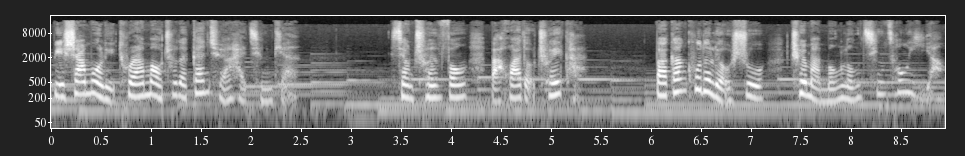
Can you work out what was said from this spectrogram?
比沙漠里突然冒出的甘泉还清甜。像春风把花朵吹开，把干枯的柳树吹满朦胧青葱一样。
